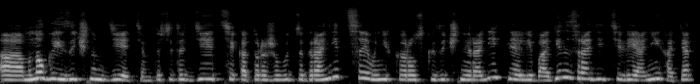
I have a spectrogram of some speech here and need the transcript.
многоязычным детям. То есть это дети, которые живут за границей, у них русскоязычные родители, либо один из родителей, они хотят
